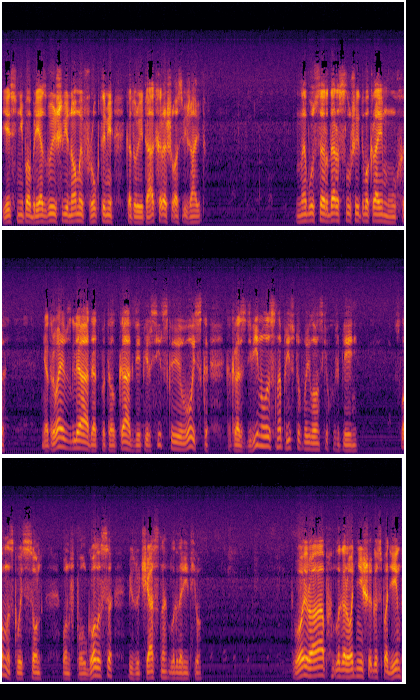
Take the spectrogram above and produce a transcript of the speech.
если не побрезгуешь вином и фруктами, которые так хорошо освежают». Набусардар слушает его краем уха не отрывая взгляда от потолка, где персидское войско как раз двинулось на приступ вавилонских укреплений. Словно сквозь сон, он в полголоса безучастно благодарит его. «Твой раб, благороднейший господин,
